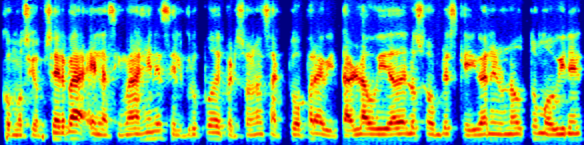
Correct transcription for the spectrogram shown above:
Como se observa en las imágenes, el grupo de personas actuó para evitar la huida de los hombres que iban en un automóvil,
